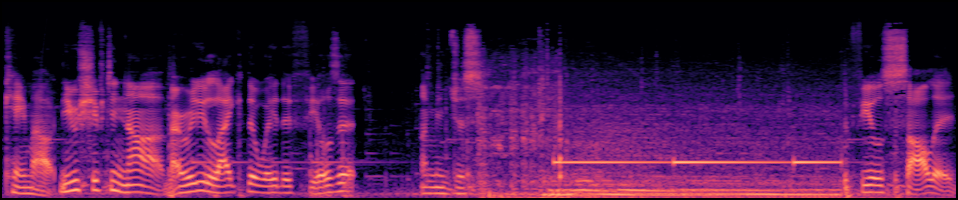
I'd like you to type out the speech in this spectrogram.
came out. New shifting knob. I really like the way that feels it. I mean, just... It feels solid.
